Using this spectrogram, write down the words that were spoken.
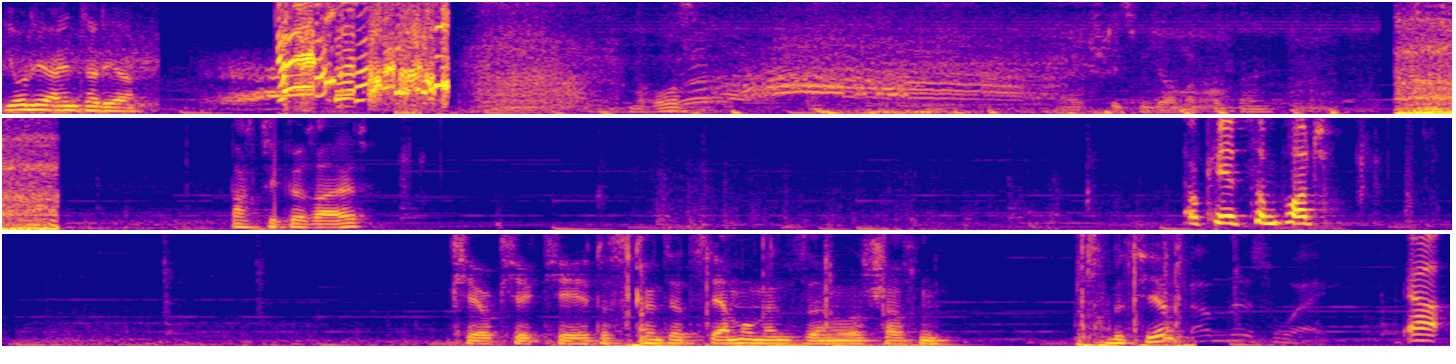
Julia hinter dir. Eine Rose. Ja, ich schließe mich auch mal kurz ein. Mach dich bereit. Okay, zum Pott. Okay, okay, okay. Das könnte jetzt der Moment sein, wo wir es schaffen. Bis hier? Ja.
